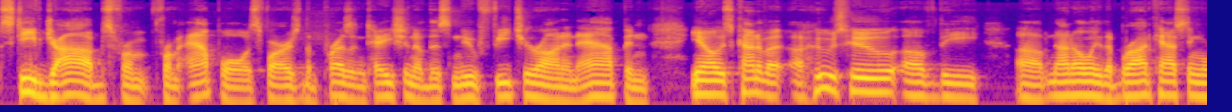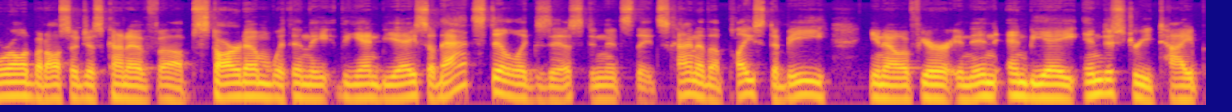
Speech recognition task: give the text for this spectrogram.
Steve Jobs from from Apple as far as the presentation of this new feature on an app, and you know it's kind of a, a who's who of the uh, not only the broadcasting world but also just kind of uh, stardom within the the NBA. So that still exists, and it's it's kind of the place to be. You know, if you're an in NBA industry type.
